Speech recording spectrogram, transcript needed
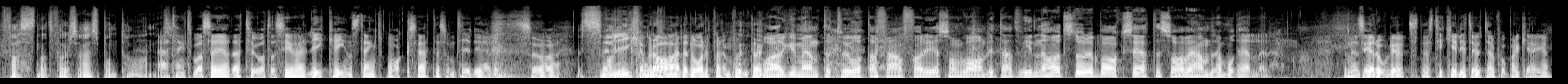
fastnat för så här spontant? Jag tänkte bara säga det, Toyota CHR, lika instängt baksäte som tidigare. Så är lika bra eller dåligt på den punkten. Och argumentet Toyota framför är som vanligt att vill ni ha ett större baksäte så har vi andra modeller. Men den ser rolig ut. Den sticker lite ut där på parkeringen.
